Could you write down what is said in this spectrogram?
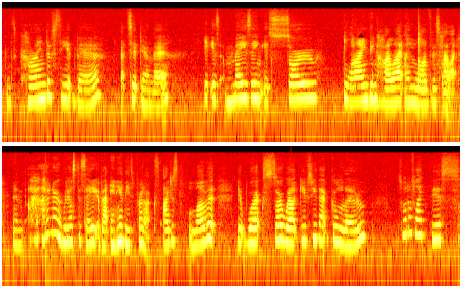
You can kind of see it there. That's it down there. It is amazing. It's so blinding highlight. I love this highlight. And I, I don't know what else to say about any of these products. I just love it. It works so well. It gives you that glow. Sort of like this,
